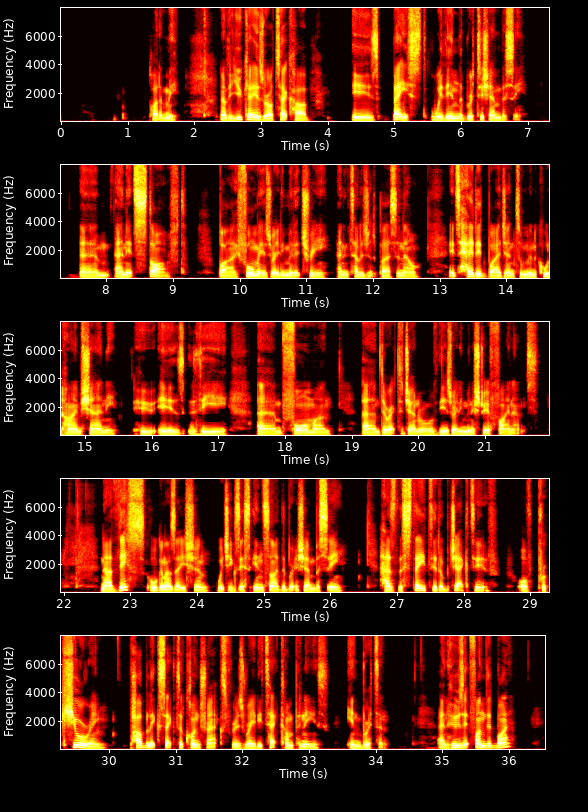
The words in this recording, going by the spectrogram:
Pardon me. Now, the UK Israel Tech Hub is based within the British Embassy um, and it's staffed by former Israeli military and intelligence personnel. It's headed by a gentleman called Haim Shani, who is the um, former um, Director General of the Israeli Ministry of Finance. Now, this organization, which exists inside the British Embassy, has the stated objective of procuring public sector contracts for Israeli tech companies in Britain. And who's it funded by?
